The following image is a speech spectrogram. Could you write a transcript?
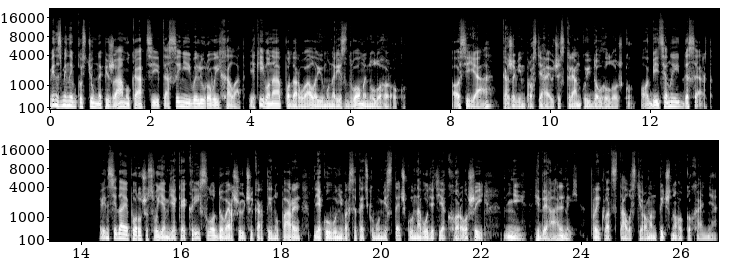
Він змінив костюм на піжаму, капці та синій велюровий халат, який вона подарувала йому на різдво минулого року. Ось і я, каже він, простягаючи склянку й довгу ложку, обіцяний десерт. Він сідає поруч у своє м'яке крісло, довершуючи картину пари, яку в університетському містечку наводять як хороший, ні, ідеальний приклад сталості романтичного кохання.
